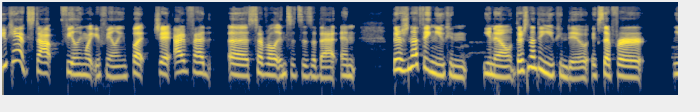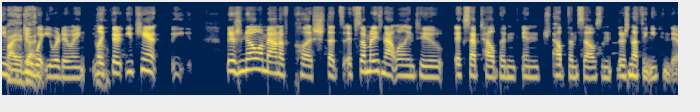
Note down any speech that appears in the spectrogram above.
You can't stop feeling what you're feeling. But Jay, I've had uh, several instances of that, and there's nothing you can. You know, there's nothing you can do except for you know do gun. what you were doing. Like Oh. there, you can't. There's no amount of push that's if somebody's not willing to accept help and and help themselves, and there's nothing you can do.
